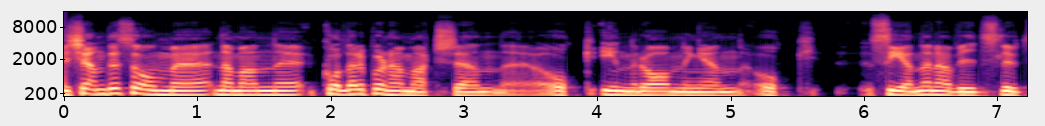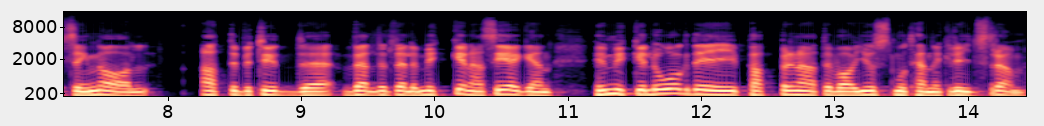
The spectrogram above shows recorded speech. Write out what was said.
Det kändes som eh, när man eh, kollade på den här matchen eh, och inramningen och scenerna vid slutsignal att det betydde väldigt, väldigt mycket den här segern. Hur mycket låg det i papperna att det var just mot Henrik Rydström?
